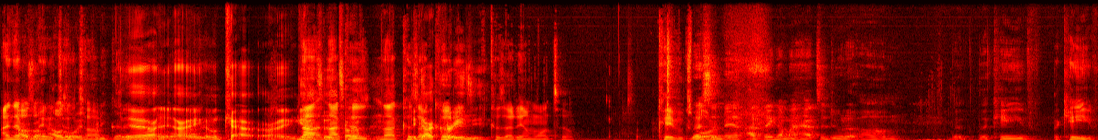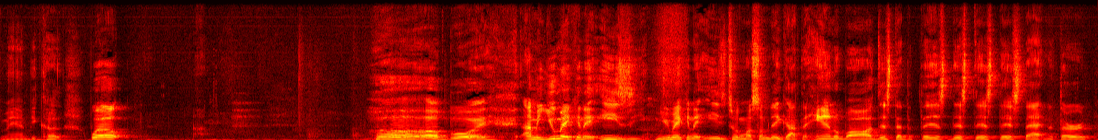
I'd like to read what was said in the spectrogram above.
I never was, made it I was to the top. pretty good. yeah, I, at it. I ain't gonna cap. I ain't Not getting not because not because I got couldn't because I didn't want to. Cave explorer. Listen, man, I think I might have to do the um the, the cave the cave man because well Oh boy. I mean you making it easy. You making it easy talking about something they got the handlebar, this, that, the this, this, this, this, that, and the third.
